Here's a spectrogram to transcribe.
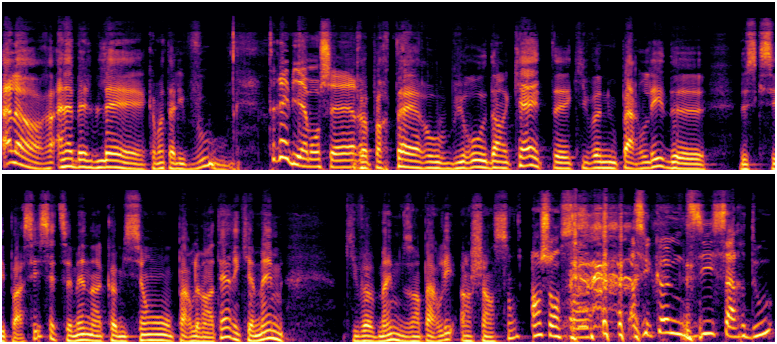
Alors, Annabelle Blais, comment allez-vous? Très bien, mon cher. Reporter au bureau d'enquête euh, qui va nous parler de, de ce qui s'est passé cette semaine en commission parlementaire et qui a même qui va même nous en parler en chanson. En chanson. Parce que comme dit Sardou,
